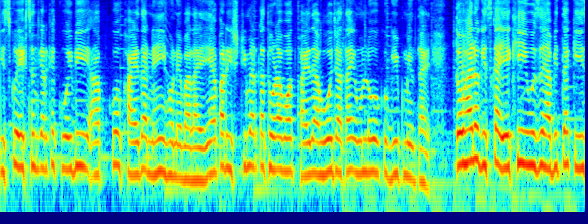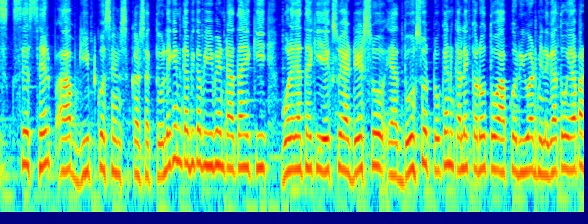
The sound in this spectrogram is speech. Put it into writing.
इसको एक्सचेंज करके कोई भी आपको फ़ायदा नहीं होने वाला है। यहाँ पर स्टीमर का थोड़ा बहुत फ़ायदा हो जाता है, उन लोगों को गिफ्ट मिलता है। तो भाई लोग, इसका एक ही यूज़ है अभी तक कि इससे सिर्फ़ आप गिफ्ट को सेंड कर सकते हो। लेकिन कभी कभी इवेंट आता है कि बोला जाता है कि 100 या 150 या 200 टोकन कलेक्ट करो तो आपको रिवॉर्ड मिलेगा। तो यहाँ पर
